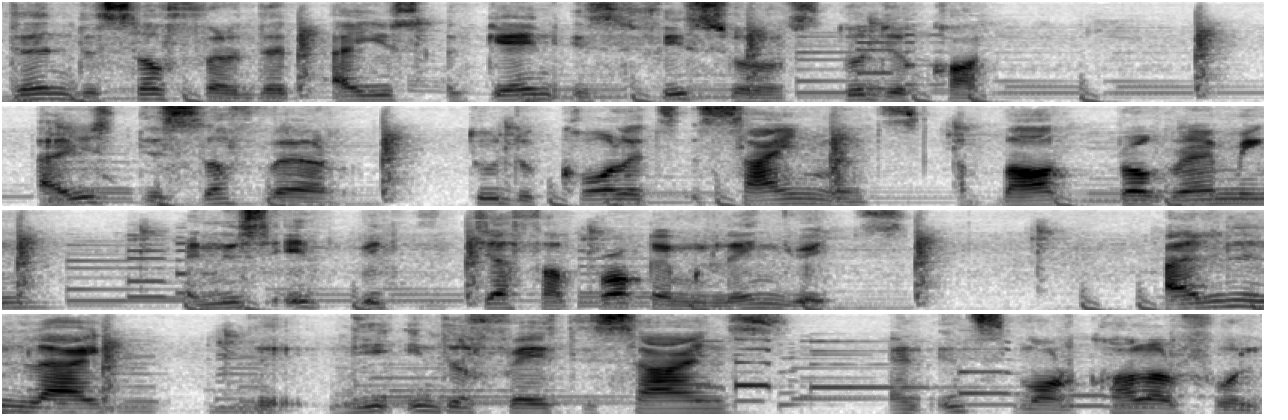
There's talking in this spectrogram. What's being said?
Then the software that I use again is Visual Studio Code. I use this software to do college assignments about programming and use it with the Java programming language. I really like the, the interface designs and it's more colorful.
